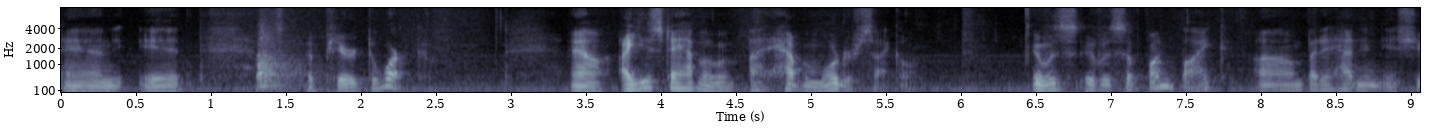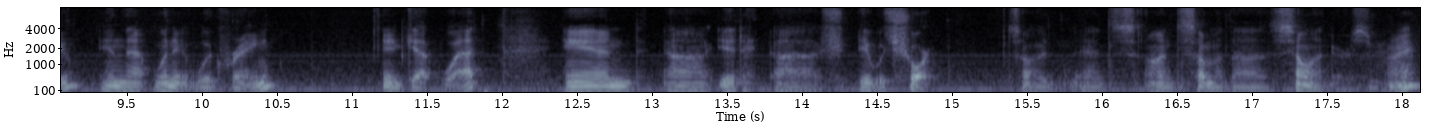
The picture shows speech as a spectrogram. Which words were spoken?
and it appeared to work. Now, I used to have a I have a motorcycle. It was it was a fun bike, um, but it had an issue in that when it would rain, it'd get wet, and uh, it uh, sh- it would short. So it's on some of the cylinders, right?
